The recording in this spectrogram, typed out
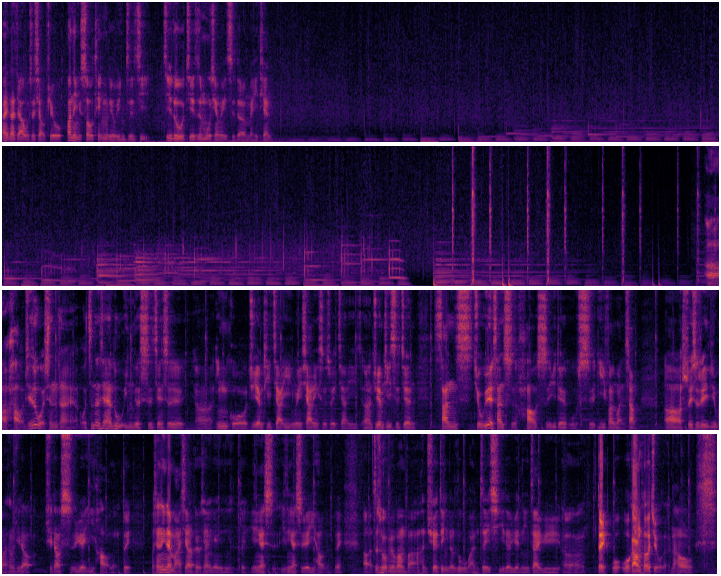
嗨，大家，我是小 Q，欢迎收听《留音之记》，记录截至目前为止的每一天。其实我现在我真的现在录音的时间是呃英国 GMT 加一，因为夏令时所以加一，呃 GMT 时间三十九月三十号十一点五十一分晚上，呃随时随地就马上去到去到十月一号了，对。我相信在马来西亚的朋友现在应该已经对，也应该十，已经在十月一号了。对，啊，这是我没有办法很确定的录完这一期的原因，在于呃，对我我刚喝酒了，然后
